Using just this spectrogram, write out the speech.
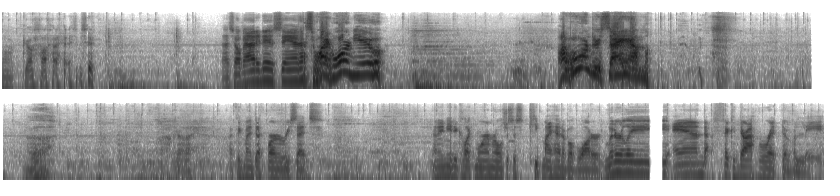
Oh, God. That's how bad it is, Sam. That's why I warned you! I warned you, Sam! Ugh. Oh, God. I think my death bar resets. And I need to collect more emeralds just to keep my head above water. Literally and figuratively.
